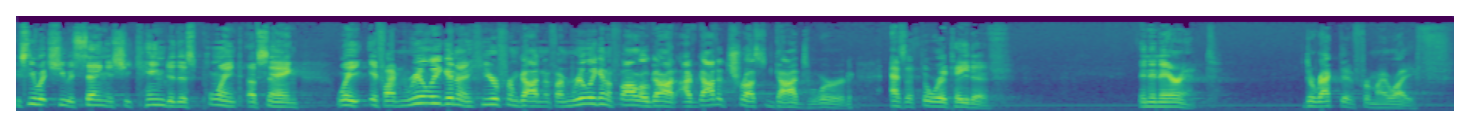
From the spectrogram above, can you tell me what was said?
You see, what she was saying is she came to this point of saying, wait, if I'm really going to hear from God and if I'm really going to follow God, I've got to trust God's word as authoritative and inerrant, directive for my life.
